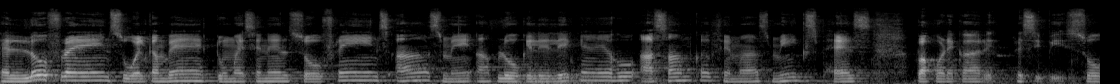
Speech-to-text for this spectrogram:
Hello friends welcome back to my channel so friends आज मैं आप लोगों के लिए लेके आया हूँ आसाम का फ़ेमस मिक्स वेज पकौड़े का रेसिपी सो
